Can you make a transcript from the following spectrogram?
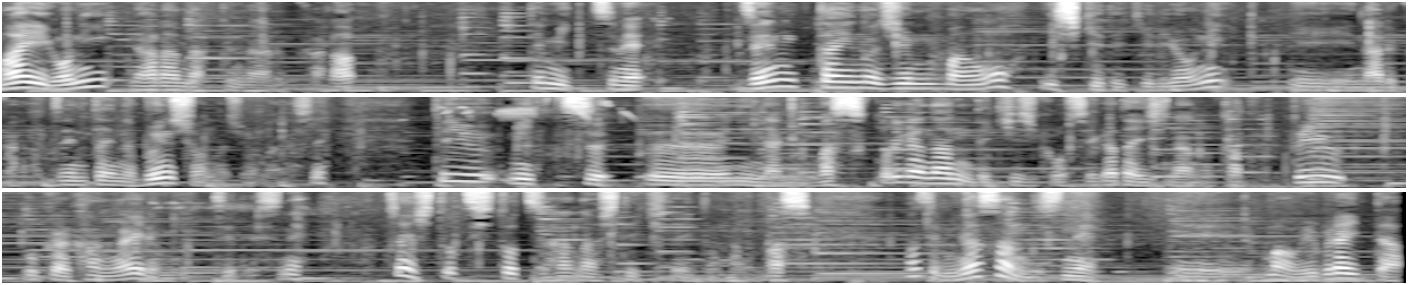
迷子にならなくなるから。で3つ目全体の順番を意識できるようになるから全体の文章の順番ですね。という3つになります。これが何で記事構成が大事なのかという僕が考える3つですね。じゃあ一つ一つ話していきたいと思います。まず皆さんですね、えー、まあ、ウェブライタ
